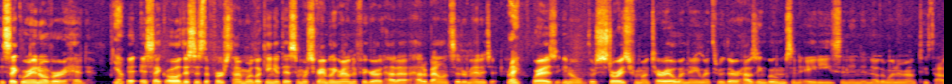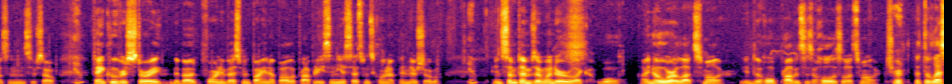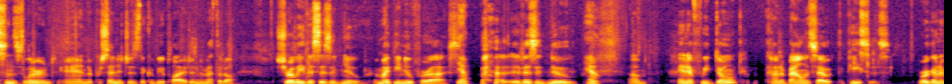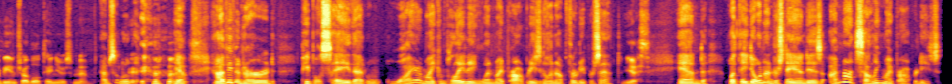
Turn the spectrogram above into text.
it's like we're in over our head. Yeah. It, it's like, oh, this is the first time we're looking at this and we're scrambling around to figure out how to how to balance it or manage it. Right. Whereas, you know, there's stories from Ontario when they went through their housing booms in the 80s and in another one around 2000s or so. Yep. Vancouver's story about foreign investment buying up all the properties and the assessments going up in their struggle. Yep. And sometimes I wonder, like, well, I know we're a lot smaller. The whole province as a whole is a lot smaller. Sure. But the lessons learned and the percentages that could be applied and the methodology, surely this isn't new. It might be new for us, Yeah. but it isn't new. Yeah. Um, and if we don't kind of balance out the pieces, we're going to be in trouble 10 years from now. Absolutely. yeah. And I've even heard people say that why am I complaining when my property's gone up 30%? Yes. And what they don't understand is I'm not selling my properties.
